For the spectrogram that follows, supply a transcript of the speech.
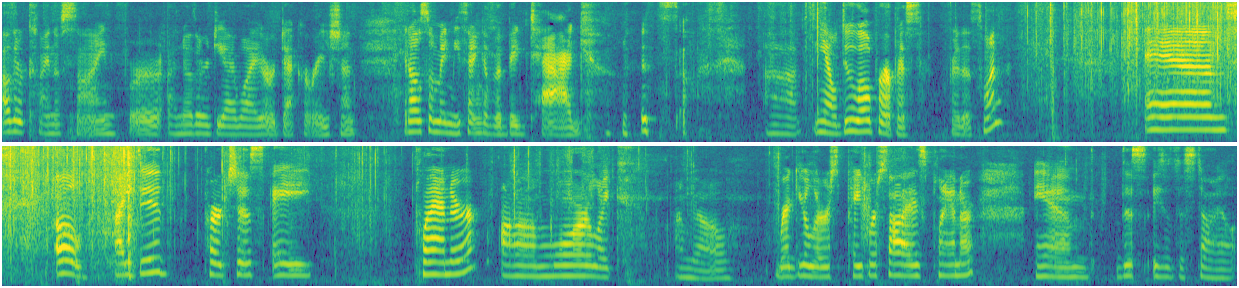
other kind of sign for another DIY or decoration. It also made me think of a big tag. so, uh, you know, dual purpose for this one. And, oh, I did purchase a planner, um, more like, I don't know, regular paper size planner and this is the style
